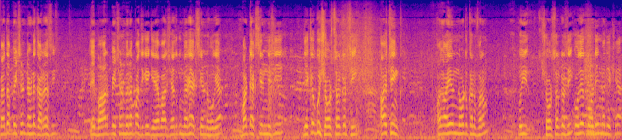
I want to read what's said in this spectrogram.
ਮੈਂ ਤਾਂ ਪੇਸ਼ੈਂਟ ਅਟੈਂਡ ਕਰ ਰਿਹਾ ਸੀ। ਤੇ ਬਾਹਰ ਪੇਸ਼ੈਂਟ ਮੇਰਾ ਭੱਜ ਕੇ ਗਿਆ ਬਾਹਰ ਸ਼ਾਇਦ ਕੋਈ ਮੈਂ ਕਿਹਾ ਐਕਸੀਡੈਂਟ ਹੋ ਗਿਆ। ਬਟ ਐਕਸੀਡੈਂਟ ਨਹੀਂ ਸੀ। ਦੇਖਿਆ ਕੋਈ ਸ਼ਾਰਟ ਸਰਕਟ ਸੀ। I think I am not confirm ਕੋਈ ਸ਼ਾਰਟ ਸਰਕਟ ਸੀ ਉਹਦੇ ਅਕੋਰਡਿੰਗ ਮੈਂ ਦੇਖਿਆ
